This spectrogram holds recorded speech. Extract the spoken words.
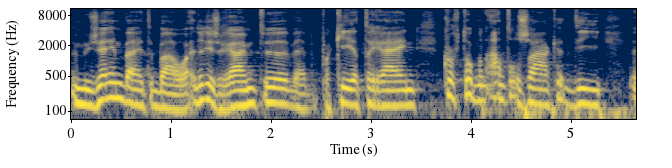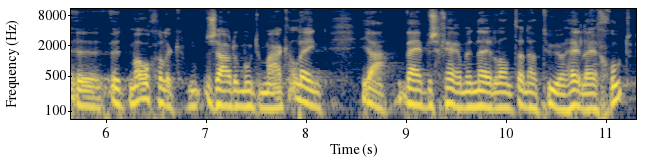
een museum bij te bouwen. En er is ruimte, we hebben parkeerterrein. Kortom, een aantal zaken die het mogelijk zouden moeten maken. Alleen, ja, wij beschermen Nederland de natuur heel erg goed.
